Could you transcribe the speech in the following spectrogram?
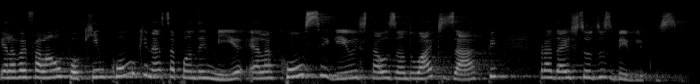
E ela vai falar um pouquinho como que nessa pandemia ela conseguiu estar usando o WhatsApp para dar estudos bíblicos.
